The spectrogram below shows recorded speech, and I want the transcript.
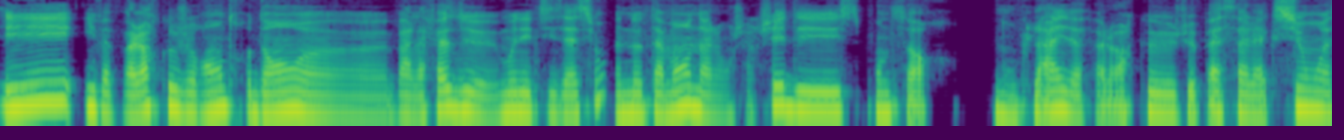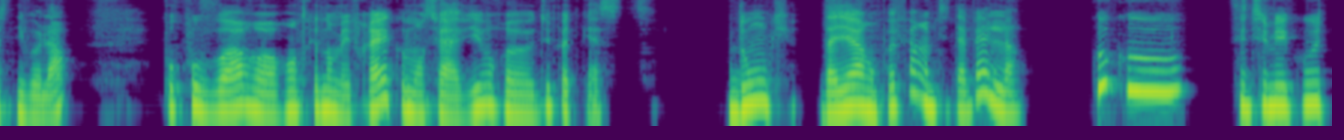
Et il va falloir que je rentre dans euh, bah, la phase de monétisation, notamment en allant chercher des sponsors. Donc là, il va falloir que je passe à l'action à ce niveau-là pour pouvoir euh, rentrer dans mes frais et commencer à vivre euh, du podcast. Donc, d'ailleurs, on peut faire un petit appel là. Coucou, si tu m'écoutes,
